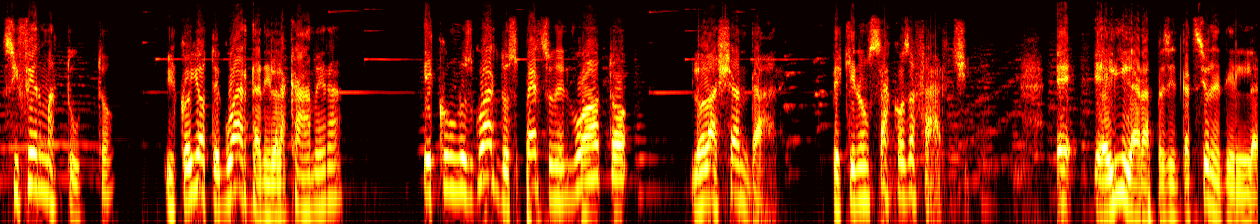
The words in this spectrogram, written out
si ferma tutto, il coyote guarda nella camera e con uno sguardo sperso nel vuoto lo lascia andare, perché non sa cosa farci. È, è lì la rappresentazione del,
